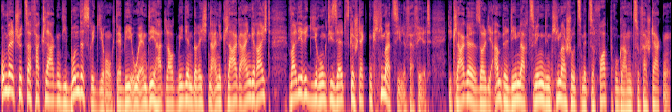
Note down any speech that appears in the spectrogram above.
Umweltschützer verklagen die Bundesregierung. Der BUND hat laut Medienberichten eine Klage eingereicht, weil die Regierung die selbst gesteckten Klimaziele verfehlt. Die Klage soll die Ampel demnach zwingen, den Klimaschutz mit Sofortprogrammen zu verstärken.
